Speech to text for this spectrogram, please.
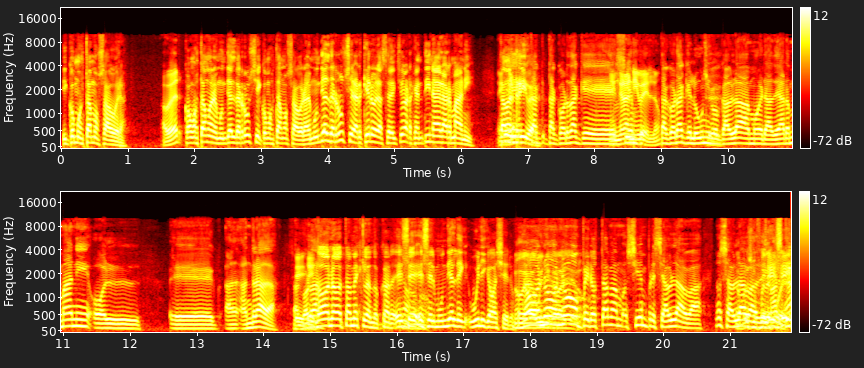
y cómo estamos ahora? A ver. ¿Cómo estamos en el Mundial de Rusia y cómo estamos ahora? En el Mundial de Rusia el arquero de la selección argentina era Armani. Estaba en Eh, River. ¿Te, te acordás que En gran nivel, ¿no? ¿Te acordás que lo único que hablábamos era de Armani o el eh, Andrada? ¿Te Sí, acordás? No, no, está mezclando, Oscar. Ese es el mundial de Willy Caballero. No, No, Willy no, Caballero. no, pero estábamos, siempre se hablaba, no se hablaba eso fue de. Martínez,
